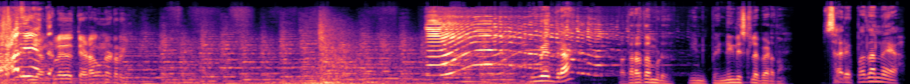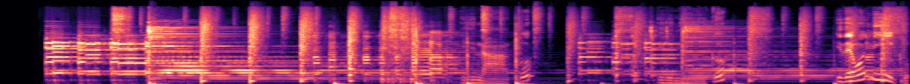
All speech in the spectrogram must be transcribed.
సారీ ఈ అంకుల్ ఏదో తేడా ఉన్నాడు. నువ్వేంద్రా? పదరా తమ్ముడు నేను పెండింగ్ లిస్ట్లో పెడదాం. సరే పదన్నయ్య. నాకు ఇది నీకు ఇదేమో నీకు.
